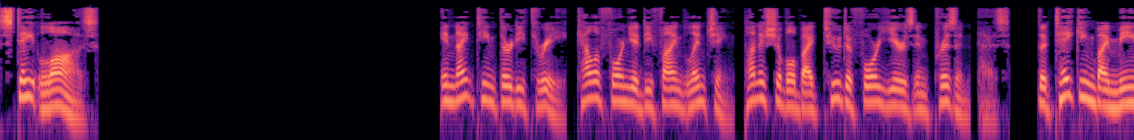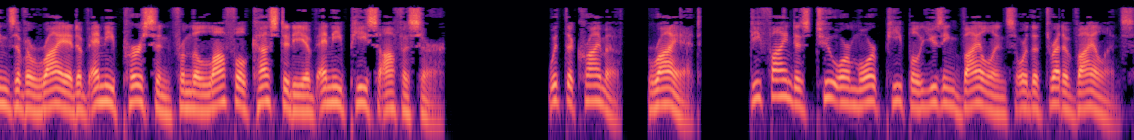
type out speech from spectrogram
State laws In 1933, California defined lynching, punishable by two to four years in prison, as the taking by means of a riot of any person from the lawful custody of any peace officer", with the crime of riot defined as two or more people using violence or the threat of violence.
